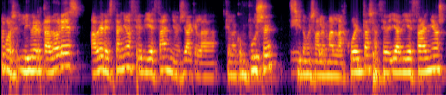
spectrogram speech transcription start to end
Pues Libertadores, a ver, este año hace 10 años ya que la, que la compuse, si no me salen mal las cuentas, hace ya 10 años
